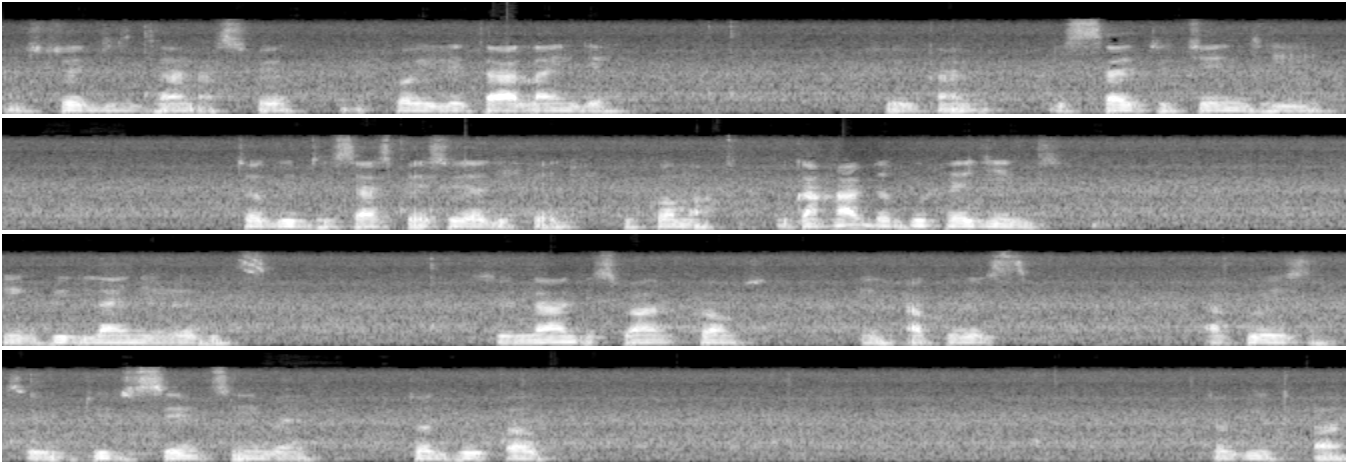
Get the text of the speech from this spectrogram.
and stretch this down as well before you later align them so you can decide to change the toggle this aspect so that the head will come out. You can have double edging in grid line in Revit so now this one comes in accuracy accuracy so do the same thing by toggle up. Toggle it on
